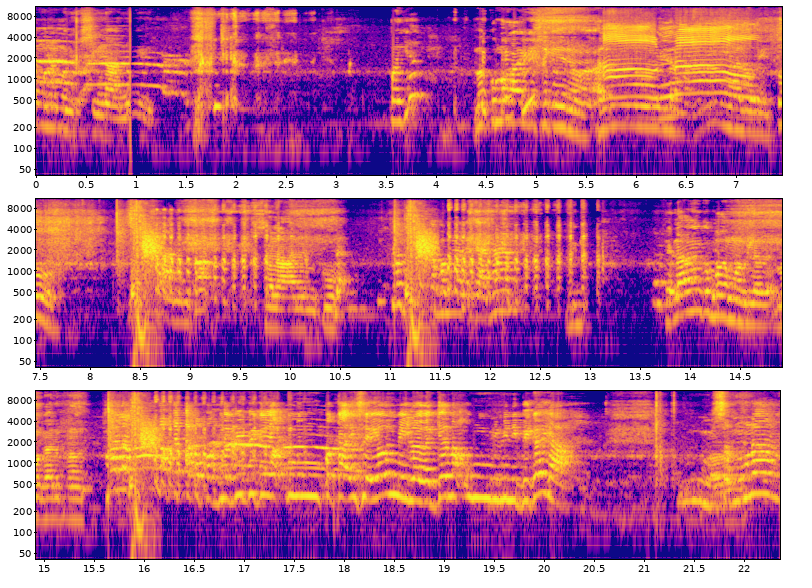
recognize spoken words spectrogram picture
naman kasi nga ano eh. Pa yan? Magkumakain kasi kayo naman. Alam mo naman yung nangyalo rito. Saan ka? Salanan ko. Mag-check ka bang lalaganan? Kailangan ko bang maghanap ng... Malamang bakit ako pag nagbibigay ako ng pagkain sa iyo, may lalagyan akong binibigay ah. Isa muna.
